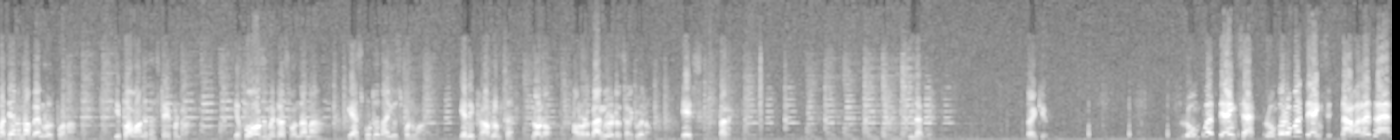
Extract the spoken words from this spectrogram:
மத்தியானம் தான் பெங்களூர் போனான். இப்ப அவன் அங்கதான் ஸ்டே பண்றான். எப்போது மெட்ராஸ் வந்தானா கேஸ் ஸ்கூட்டர் தான் யூஸ் பண்ணுவான். Any problem sir no no அவனோட பெங்களூர் அட்ரஸ் எனக்கு வேணும். எஸ் தரேன். இந்தாங்க. தேங்க்யூ ரொம்ப தேங்க்ஸ் சார் ரொம்ப ரொம்ப தேங்க்ஸ் நான் வரேன் சார்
